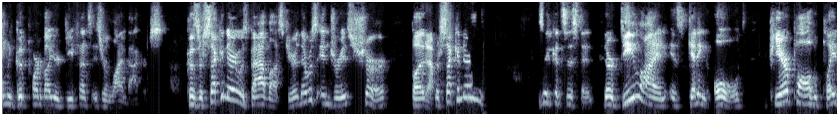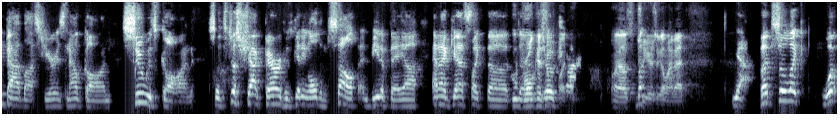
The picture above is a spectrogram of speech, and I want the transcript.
only good part about your defense is your linebackers? Because their secondary was bad last year. There was injuries, sure, but Yeah. their secondary is inconsistent. Their D line is getting old. Pierre Paul, who played bad last year, is now gone. Suh is gone. So it's just Shaq Barrett who's getting old himself, and Vita Vea, and I guess like the who the broke his foot. Well, that was two But- years ago. My bad. yeah, but so like, what?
